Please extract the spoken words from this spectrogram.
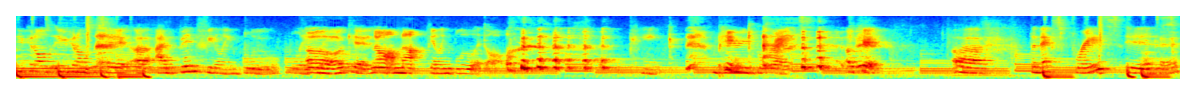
You can also you can also say uh, I've been feeling blue lately. oh, okay. No, I'm not feeling blue at all. Pink, very bright. okay. Uh, the next phrase is Okay.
